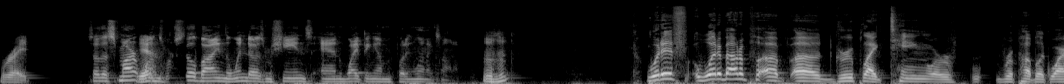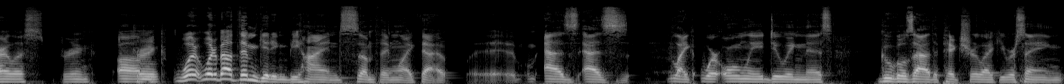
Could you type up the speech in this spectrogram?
Right. So the smart Yeah. ones were still buying the Windows machines and wiping them and putting Linux on them. Mm-hmm. What if? What about a a group like Ting or Republic Wireless? Drink. Um, Drink. What What about them getting behind something like that? Uh, As as like we're only doing this. Google's out of the picture, like you were saying.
